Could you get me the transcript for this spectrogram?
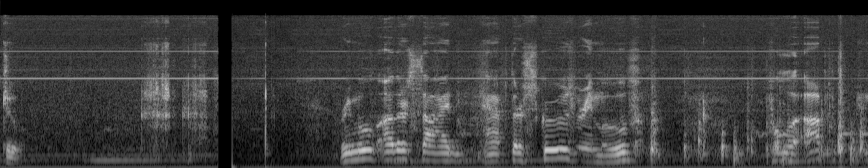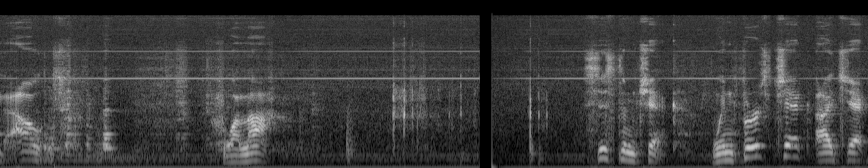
two. Remove other side after screws remove. Pull it up and out. Voila. System check. When first check, I check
